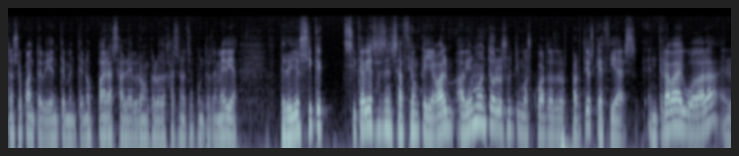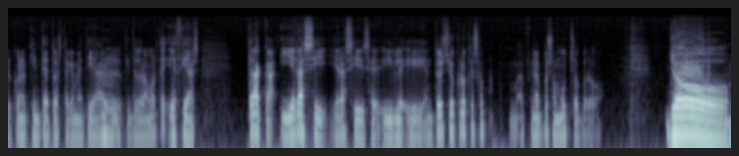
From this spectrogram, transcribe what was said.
no sé cuánto, evidentemente, no paras a Lebron que lo dejas en 8 puntos de media. Pero yo sí que sí que había esa sensación que llegaba, el- había un momento en los últimos cuartos de los partidos que decías, entraba Iguodala el- con el quinteto este que metía el Ujú. quinteto de la muerte, y decías, traca, y era así, y era así. Y, le- y entonces yo creo que eso al final pesó mucho, pero Yo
